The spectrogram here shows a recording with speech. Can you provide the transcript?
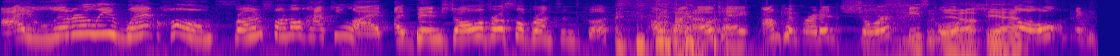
I literally went home from Funnel Hacking Live. I binged all of Russell Brunson's books. I was like, okay, I'm converted. Sure, he's cool. Yep. Yeah. So I'm like,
